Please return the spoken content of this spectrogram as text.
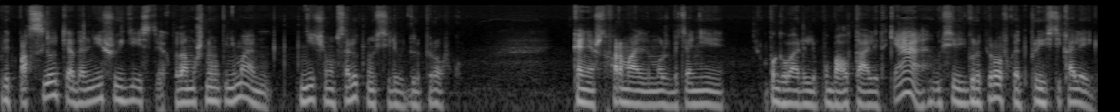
предпосылки о дальнейших действиях, потому что ну, мы понимаем, нечем абсолютно усиливать группировку. Конечно, формально, может быть, они поговорили, поболтали, такие, а, усилить группировку, это привести коллеги.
